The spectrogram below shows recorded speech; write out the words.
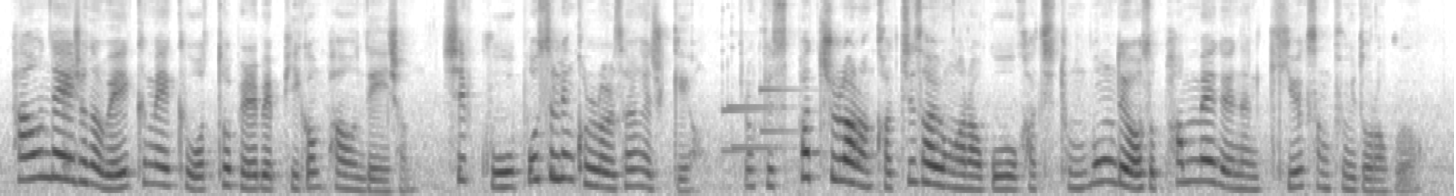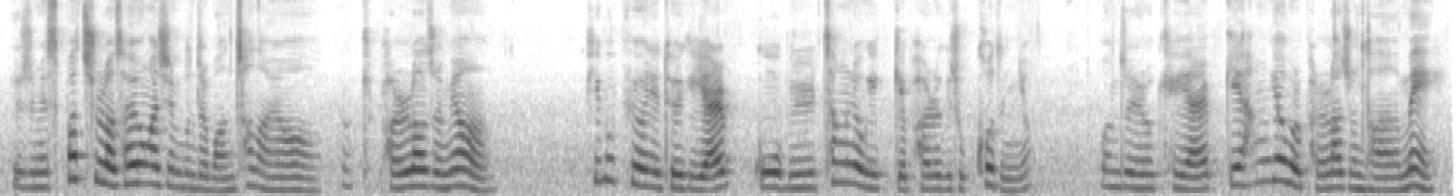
파운데이션은 웨이크메이크 워터 벨벳 비건 파운데이션 19호 porcelain 컬러를 사용해줄게요. 이렇게 spatula랑 같이 사용하라고 같이 동봉되어서 판매되는 기획 상품이더라고요. 요즘에 spatula 사용하시는 분들 많잖아요. 이렇게 발라주면 피부 표현이 되게 얇고 밀착력 있게 바르기 좋거든요. 먼저 이렇게 얇게 한 겹을 발라준 다음에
